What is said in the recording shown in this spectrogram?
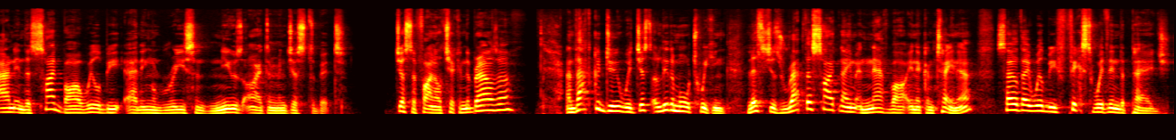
and in the sidebar we'll be adding recent news item in just a bit. Just a final check in the browser. And that could do with just a little more tweaking. Let's just wrap the site name and navbar in a container so they will be fixed within the page.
